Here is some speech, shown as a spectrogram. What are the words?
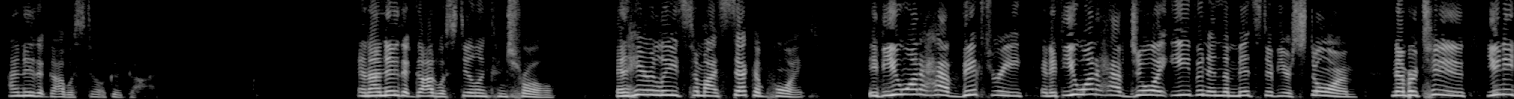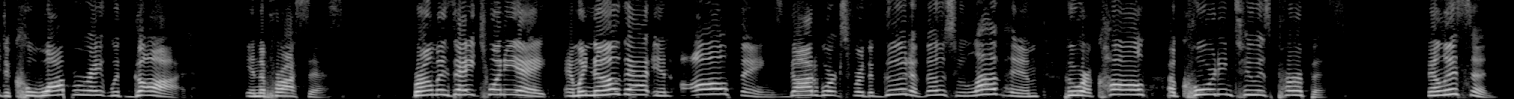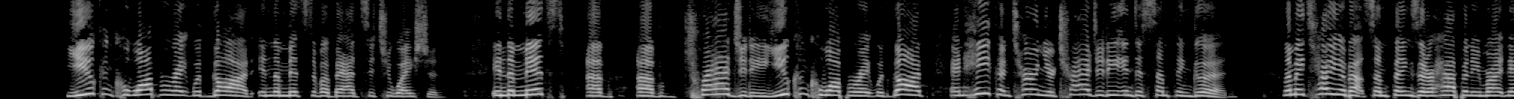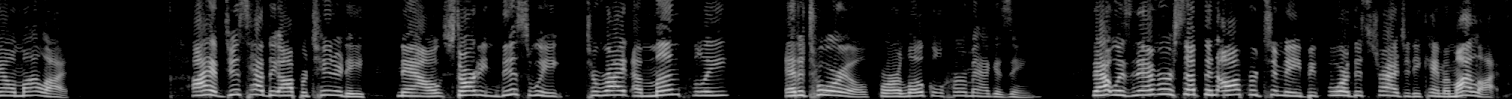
I knew that God was still a good God. And I knew that God was still in control. And here leads to my second point. If you want to have victory and if you want to have joy even in the midst of your storm, number two, you need to cooperate with God in the process. Romans 8 28. And we know that in all things, God works for the good of those who love Him, who are called according to His purpose. Now, listen, you can cooperate with God in the midst of a bad situation. In the midst of, of tragedy, you can cooperate with God, and He can turn your tragedy into something good. Let me tell you about some things that are happening right now in my life. I have just had the opportunity now, starting this week, to write a monthly editorial for our local Her magazine. That was never something offered to me before this tragedy came in my life.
